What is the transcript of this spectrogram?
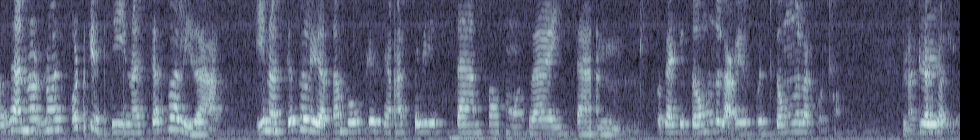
o sea, no, no es porque sí, no es casualidad. Y no es casualidad tampoco que sea una serie tan famosa y tan... O sea, que todo el mundo la ve, pues todo el mundo la conoce. Es que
